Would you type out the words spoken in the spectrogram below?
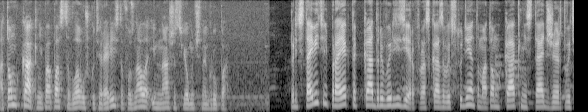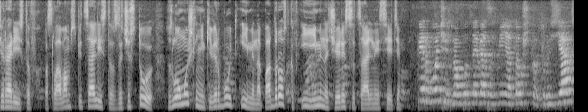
О том, как не попасться в ловушку террористов, узнала и наша съемочная группа. Представитель проекта «Кадровый резерв» рассказывает студентам о том, как не стать жертвой террористов. По словам специалистов, зачастую злоумышленники вербуют именно подростков и именно через социальные сети. В первую очередь вам будут навязывать мнение о том, что друзья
